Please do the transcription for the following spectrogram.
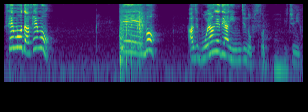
세모다, 세모. 세모. 아직 모양에 대한 인지는 없어. 음. 유준이가.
